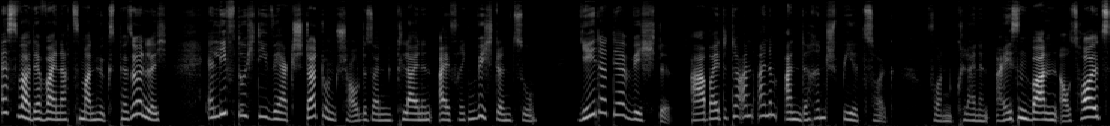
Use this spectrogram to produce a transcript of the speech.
es war der Weihnachtsmann höchstpersönlich. Er lief durch die Werkstatt und schaute seinen kleinen eifrigen Wichteln zu. Jeder der Wichtel arbeitete an einem anderen Spielzeug, von kleinen Eisenbahnen aus Holz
